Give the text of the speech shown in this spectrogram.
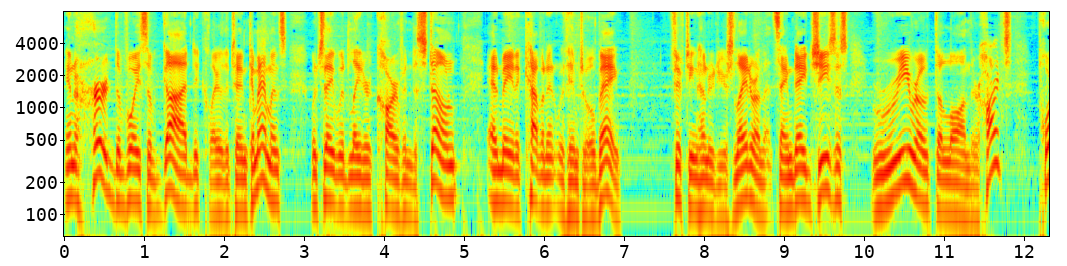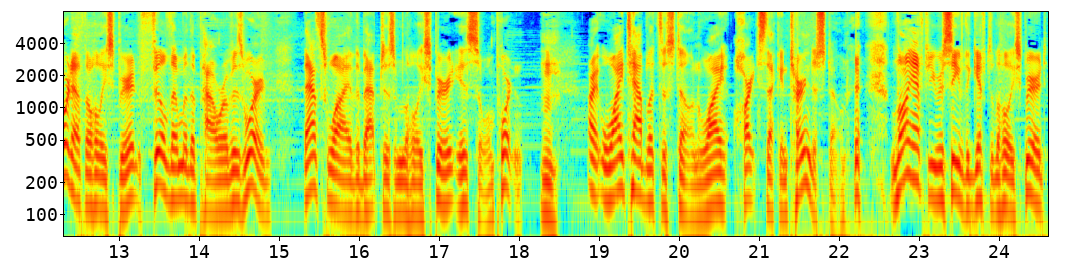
and heard the voice of God declare the Ten Commandments, which they would later carve into stone and made a covenant with Him to obey. 1500 years later, on that same day, Jesus rewrote the law in their hearts, poured out the Holy Spirit, and filled them with the power of His Word. That's why the baptism of the Holy Spirit is so important. Hmm. All right, why tablets of stone? Why hearts that can turn to stone? Long after you receive the gift of the Holy Spirit,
